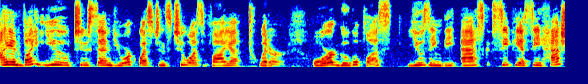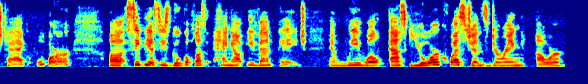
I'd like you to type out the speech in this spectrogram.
I invite you to send your questions to us via Twitter or Google Plus using the Ask CPSC hashtag or uh, CPSC's Google Plus Hangout event page. And we will ask your questions during our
